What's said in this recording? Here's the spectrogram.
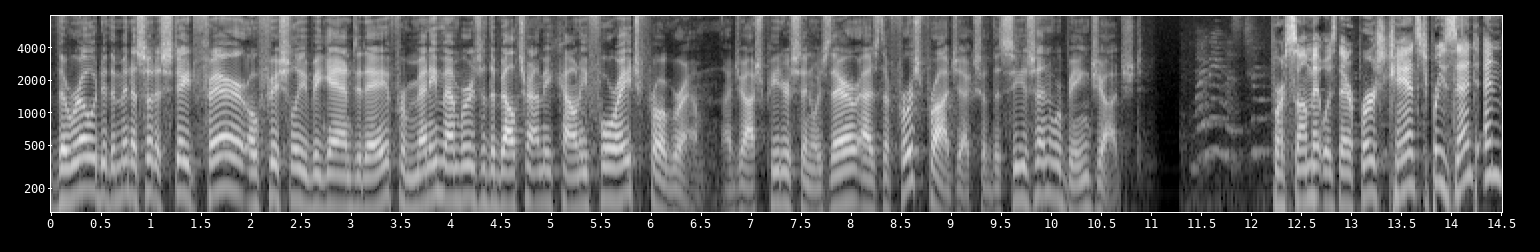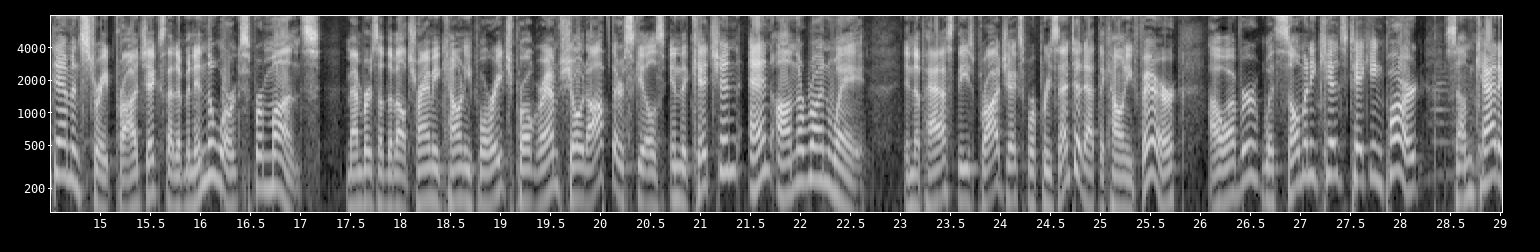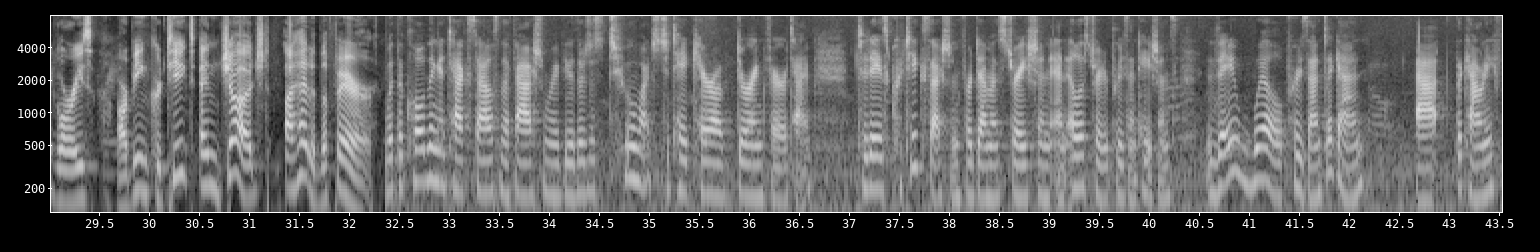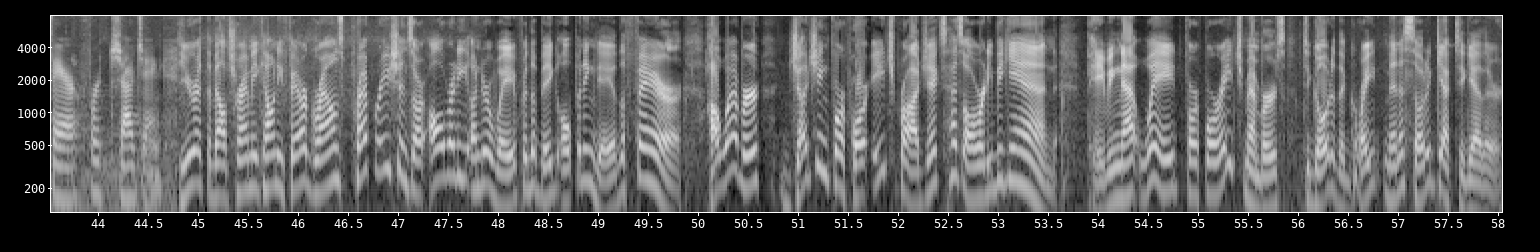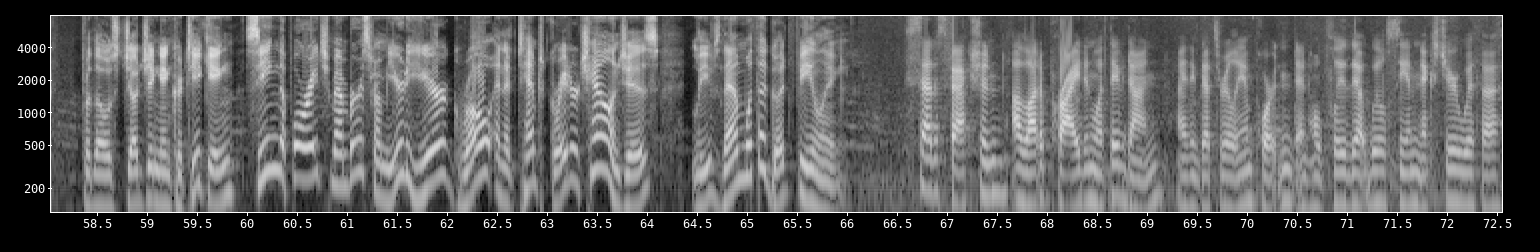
The road to the Minnesota State Fair officially began today for many members of the Beltrami County 4-H program. Uh, Josh Peterson was there as the first projects of the season were being judged. For some, it was their first chance to present and demonstrate projects that have been in the works for months. Members of the Beltrami County 4-H program showed off their skills in the kitchen and on the runway. In the past, these projects were presented at the county fair. However, with so many kids taking part, some categories are being critiqued and judged ahead of the fair. With the clothing and textiles and the fashion revue, there's just too much to take care of during fair time. Today's critique session for demonstration and illustrated presentations, they will present again at the county fair for judging. Here at the Beltrami County Fairgrounds, preparations are already underway for the big opening day of the fair. However, judging for 4-H projects has already began, paving that way for 4-H members to go to the Great Minnesota Get-Together. For those judging and critiquing, seeing the 4-H members from year to year grow and attempt greater challenges leaves them with a good feeling satisfaction, a lot of pride in what they've done. I think that's really important, and hopefully that we'll see them next year with a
